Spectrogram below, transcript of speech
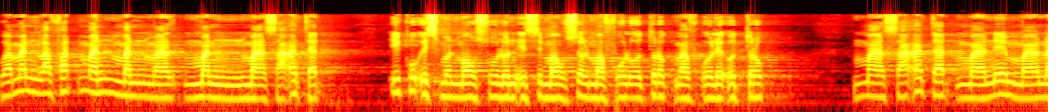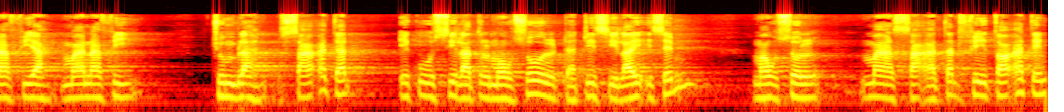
Waman lafat man man man masa adat iku ismun mausulun isim mausul maf'ul utruk maf'ul utruk. Masa adat mane manafiah manafi. Jumlah sa'adat iku silatul mausul dadi silai isim mausul. Ma sa'adat fi ta'atin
